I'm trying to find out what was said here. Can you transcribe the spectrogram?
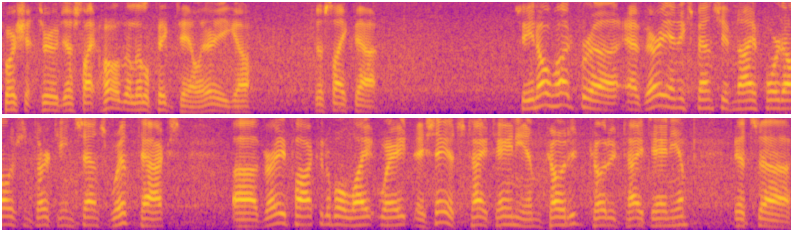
Push it through just like, oh, the little pigtail. There you go. Just like that. So you know what? For a, a very inexpensive knife, $4.13 with tax, uh, very pocketable, lightweight. They say it's titanium coated, coated titanium. It's a,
